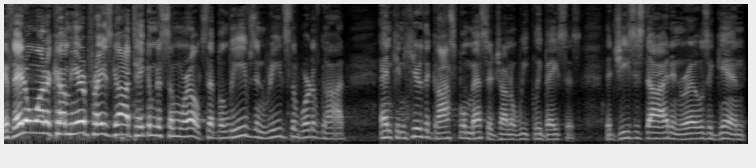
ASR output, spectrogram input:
If they don't want to come here, praise God, take them to somewhere else that believes and reads the Word of God and can hear the gospel message on a weekly basis that Jesus died and rose again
